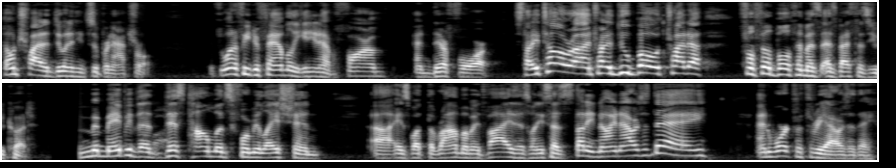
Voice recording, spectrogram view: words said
Don't try to do anything supernatural. If you want to feed your family, you need to have a farm and therefore study Torah and try to do both, try to fulfill both of them as, as best as you could. Maybe the, wow. this Talmud's formulation uh, is what the Rambam advises when he says study nine hours a day and work for three hours a day.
